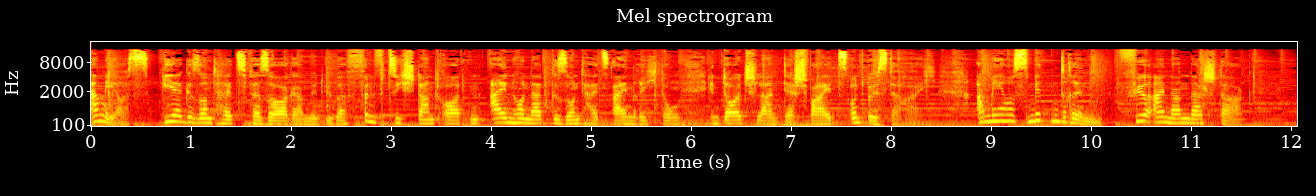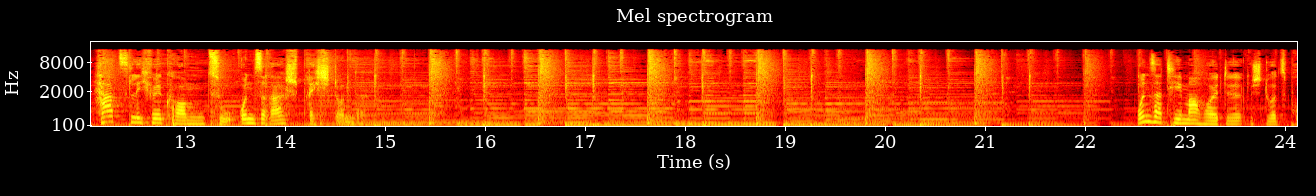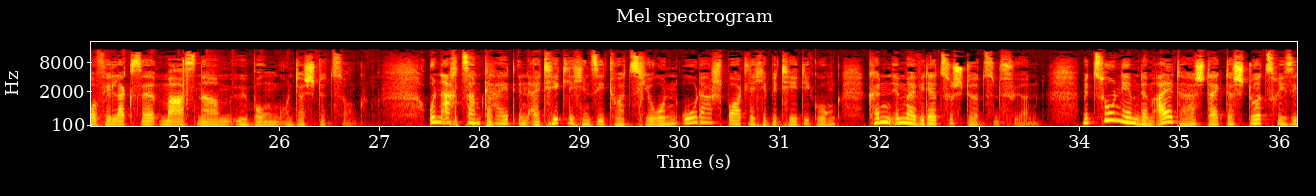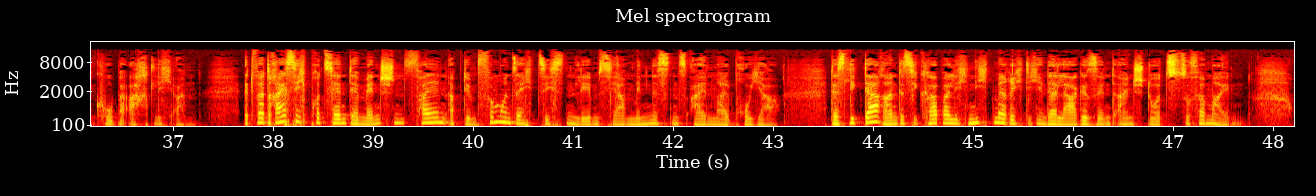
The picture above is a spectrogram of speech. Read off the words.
Ameos, Ihr Gesundheitsversorger mit über 50 Standorten, 100 Gesundheitseinrichtungen in Deutschland, der Schweiz und Österreich. Ameos mittendrin, füreinander stark. Herzlich willkommen zu unserer Sprechstunde. Unser Thema heute Sturzprophylaxe, Maßnahmen, Übungen, Unterstützung. Unachtsamkeit in alltäglichen Situationen oder sportliche Betätigung können immer wieder zu Stürzen führen. Mit zunehmendem Alter steigt das Sturzrisiko beachtlich an. Etwa 30 Prozent der Menschen fallen ab dem 65. Lebensjahr mindestens einmal pro Jahr. Das liegt daran, dass sie körperlich nicht mehr richtig in der Lage sind, einen Sturz zu vermeiden.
